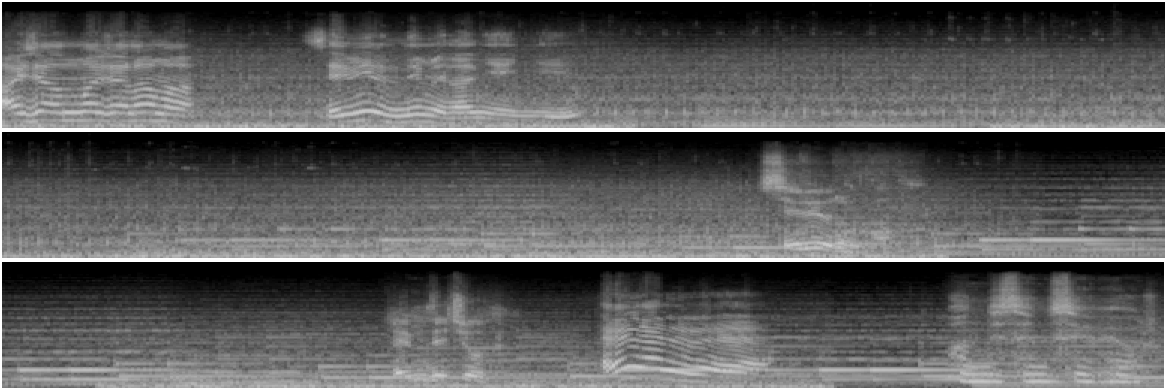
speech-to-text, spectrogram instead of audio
Ajan majan ama seviyorsun değil mi lan yengeyi? Seviyorum ben. Hem de çok. Helal be. Ben de seni seviyorum.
